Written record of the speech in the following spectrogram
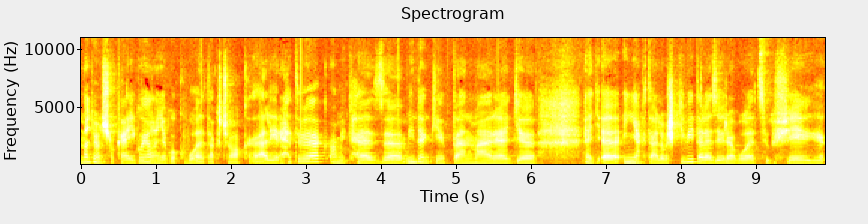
nagyon sokáig olyan anyagok voltak csak elérhetőek, amikhez mindenképpen már egy egy injektálós kivitelezőre volt szükség,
